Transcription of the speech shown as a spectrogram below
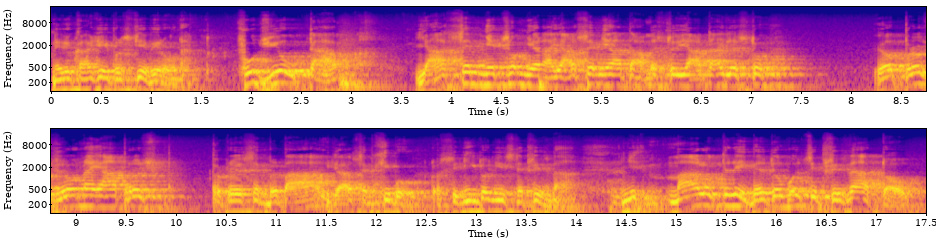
Nedokáže ji prostě vyrovnat. Furt žijou tam, já jsem něco měla, já jsem měla tam to, já tadyhle to. Jo, proč zrovna já, proč? Protože jsem blbá, udělal jsem chybu. To si nikdo nic nepřizná. Málo který bezdomovci přizná to,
